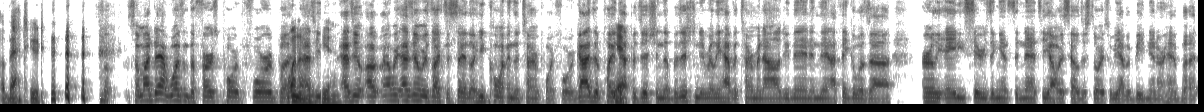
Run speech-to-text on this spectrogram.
a bad dude. so, so, my dad wasn't the first point forward, but One as of, he yeah. as he as he always likes to say though, he coined the term point forward. Guys that played yeah. that position, the position didn't really have a terminology then, and then I think it was uh early 80s series against the Nets. He always tells the story, so we have it beaten in our head. But,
